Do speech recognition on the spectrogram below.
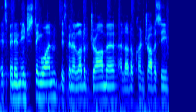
it's been an interesting one. There's been a lot of drama, a lot of controversy,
